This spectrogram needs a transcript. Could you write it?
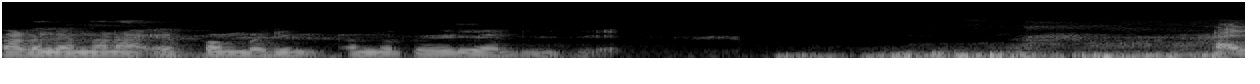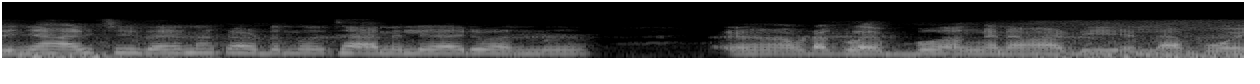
കടൽ എപ്പം വരും എന്ന് പേടിയായിട്ടിരിക്കുക. കഴിഞ്ഞ ആഴ്ച ഇതേണൊക്കെ അവിടുന്ന് ചാനലുകാർ വന്ന് അവിടെ ക്ലബ്ബ് അംഗനവാടി എല്ലാം പോയ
